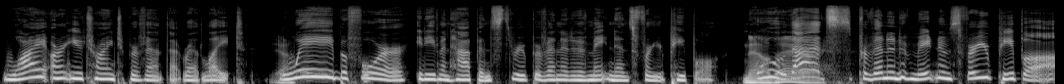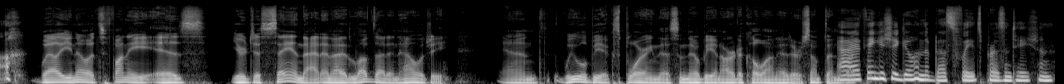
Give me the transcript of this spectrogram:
why aren't you trying to prevent that red light Yeah. way before it even happens through preventative maintenance for your people? Now, Oh, there- that's preventative maintenance for your people. Well, you know, what's funny is you're just saying that, and I love that analogy. And we will be exploring this, and there'll be an article on it or something. but- I think you should go in the best fleets presentation.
